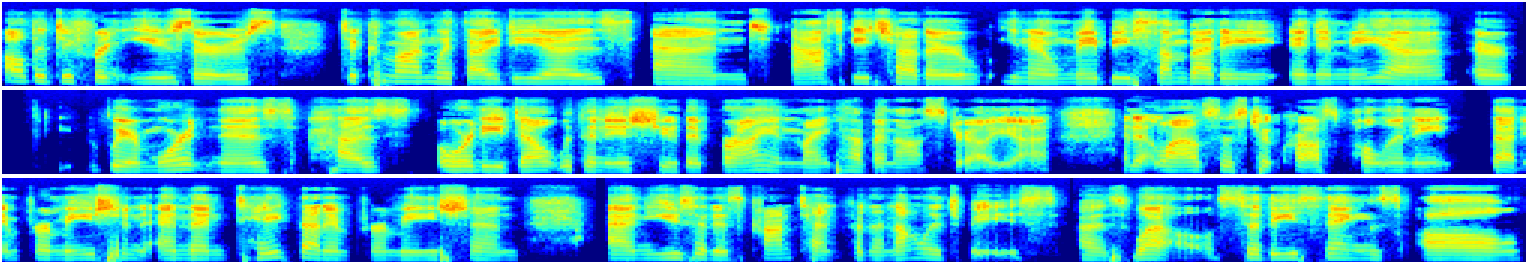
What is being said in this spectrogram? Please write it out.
all the different users to come on with ideas and ask each other, you know, maybe somebody in EMEA or where Morten is has already dealt with an issue that Brian might have in Australia. And it allows us to cross pollinate that information and then take that information and use it as content for the knowledge base as well. So these things all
